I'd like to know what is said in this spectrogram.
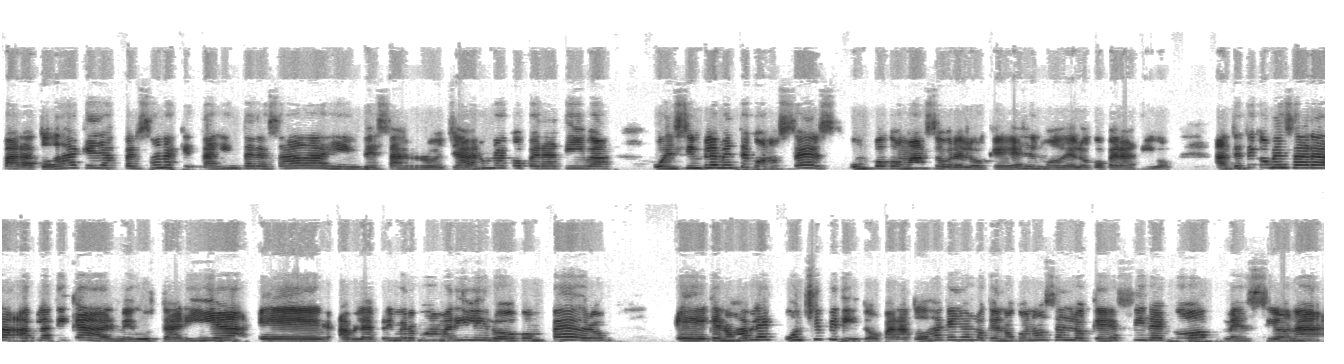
para todas aquellas personas que están interesadas en desarrollar una cooperativa o en simplemente conocer un poco más sobre lo que es el modelo cooperativo. Antes de comenzar a, platicar, me gustaría eh, hablar primero con Amarili y luego con Pedro. Eh, que nos hable un chipitito para todos aquellos los que no conocen lo que es FIDECOP, menciona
